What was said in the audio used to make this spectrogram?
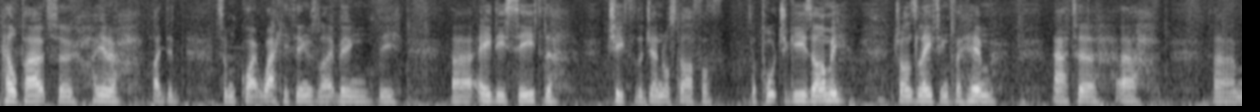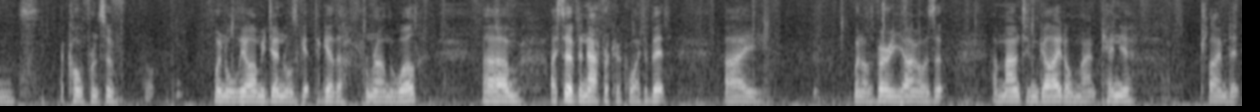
help out. So you know, I did some quite wacky things like being the uh, ADC to the chief of the general staff of the Portuguese army, translating for him at a, a, um, a conference of when all the army generals get together from around the world. Um, I served in Africa quite a bit. I, when I was very young, I was a, a mountain guide on Mount Kenya, climbed it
